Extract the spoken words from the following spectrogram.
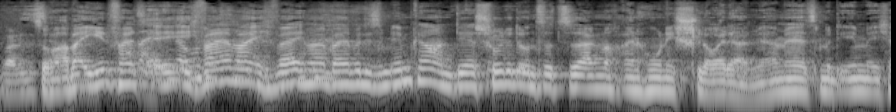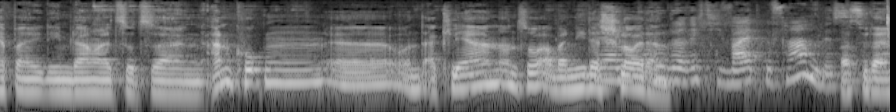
Weil es ist So, ja, aber jedenfalls, Aber der ich war ja mal, ich war ja mal bei, bei diesem Imker und der schuldet uns sozusagen noch ein Honigschleudern. Wir haben ja jetzt mit ihm, ich habe mit ihm damals sozusagen angucken äh, und erklären und so, aber nie das Ja, Wo Schleudern. du da richtig weit gefahren bist. Warst du dein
